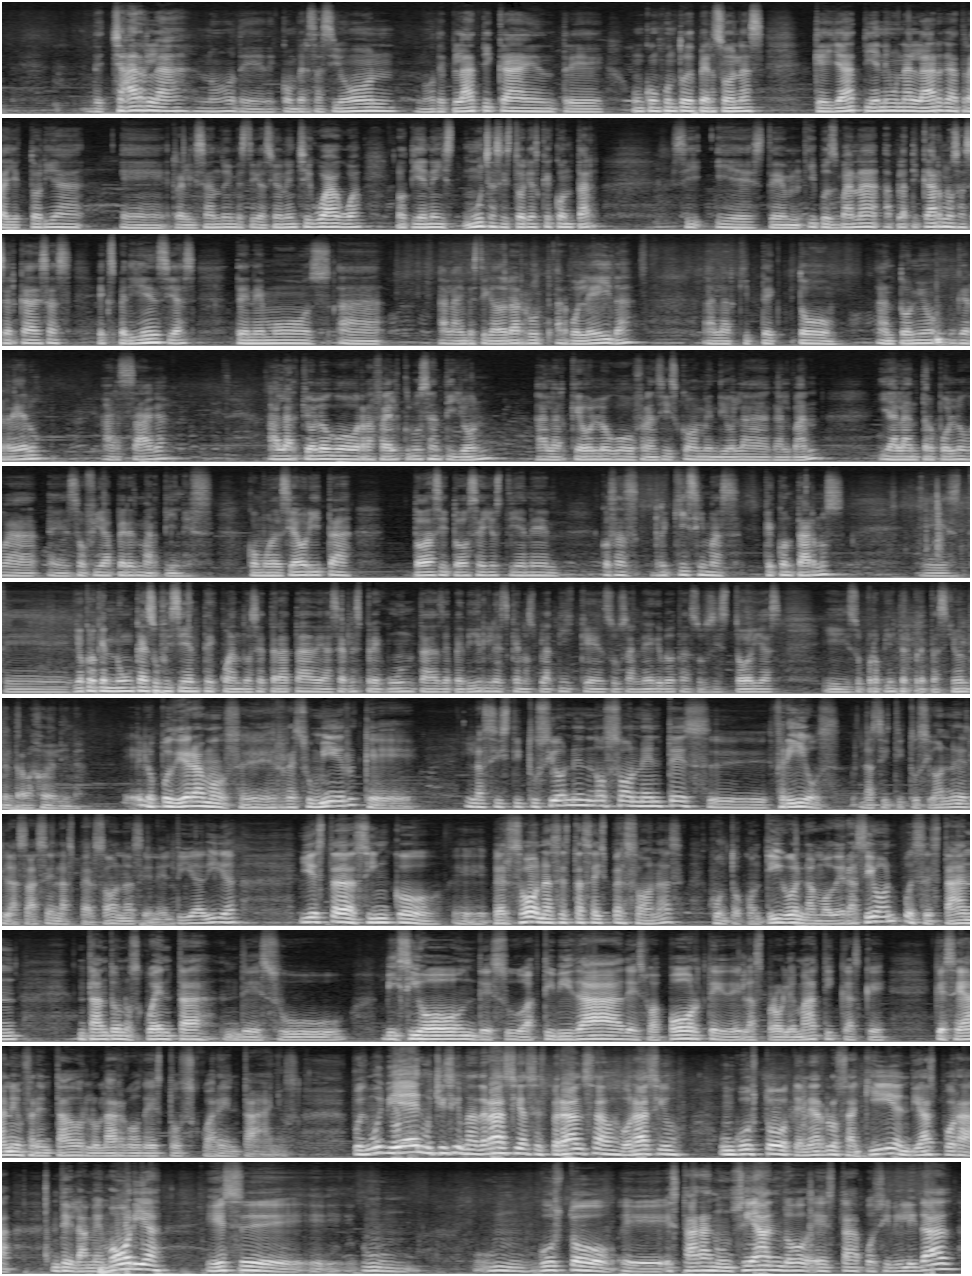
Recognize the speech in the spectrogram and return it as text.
de, charla, ¿no? de, conversación, ¿no? de plática entre un conjunto de personas que ya tienen una larga trayectoria eh, realizando investigación en Chihuahua o tiene muchas historias que contar. Sí, y este, y pues van a, a platicarnos acerca de esas experiencias tenemos a, la investigadora Ruth Arboleida, al arquitecto Antonio Guerrero Arzaga, al arqueólogo Rafael Cruz Antillón, al arqueólogo Francisco Mendiola Galván y a la antropóloga eh, Sofía Pérez Martínez. Como decía ahorita, todas y todos ellos tienen cosas riquísimas que contarnos. Este, yo creo que nunca es suficiente cuando se trata de hacerles preguntas, de pedirles que nos platiquen sus anécdotas, sus historias y su propia interpretación del trabajo de Lina. Eh, lo pudiéramos eh, resumir que las instituciones no son entes eh, fríos, las instituciones las hacen las personas en el día a día y estas cinco eh, personas, estas seis personas, junto contigo en la moderación, pues están dándonos cuenta de su visión, de su actividad, de su aporte, de las problemáticas que, que se han enfrentado a lo largo de estos 40 años. Pues muy bien, muchísimas gracias Esperanza, Horacio. Un gusto tenerlos aquí en Diáspora de la Memoria. Es eh, eh, un, gusto eh, estar anunciando esta posibilidad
